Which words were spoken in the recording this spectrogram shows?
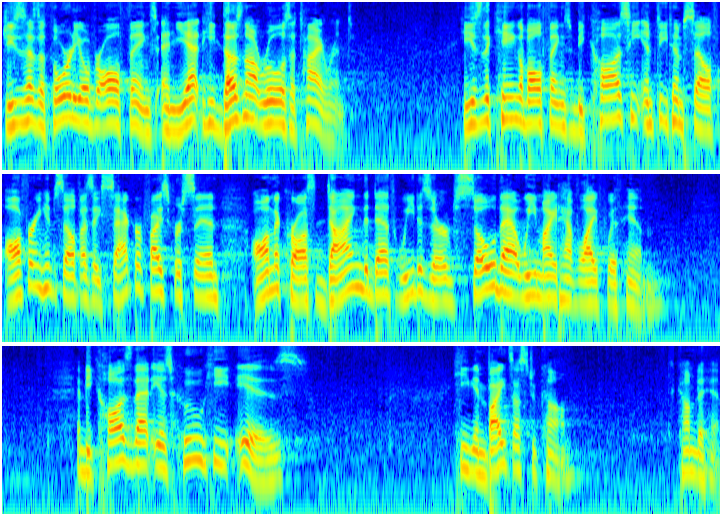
Jesus has authority over all things, and yet he does not rule as a tyrant. He is the king of all things because he emptied himself, offering himself as a sacrifice for sin on the cross, dying the death we deserved so that we might have life with him. And because that is who he is, he invites us to come, to come to him.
